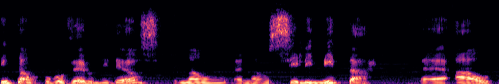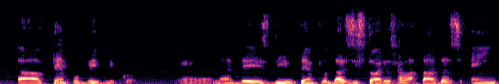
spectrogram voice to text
Então, o governo de Deus não, não se limita é, ao ao tempo bíblico, é, né, desde o tempo das histórias relatadas em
